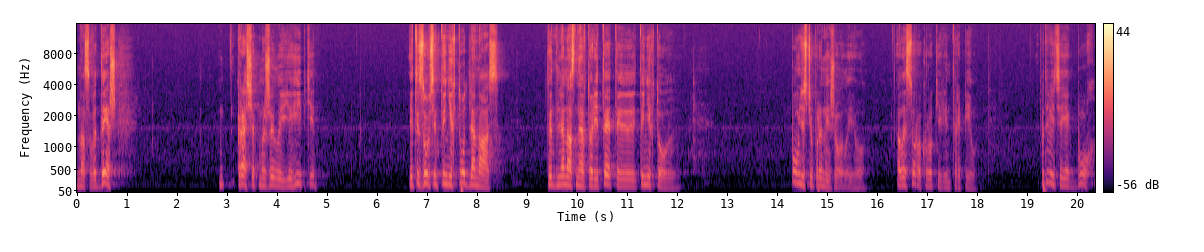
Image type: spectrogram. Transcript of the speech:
нас ведеш? Краще б ми жили в Єгипті. І ти зовсім ти ніхто для нас. Ти для нас не авторитет, ти, ти ніхто. Повністю принижували його. Але 40 років він терпів. Подивіться, як Бог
